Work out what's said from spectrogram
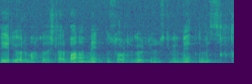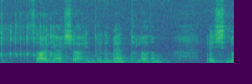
Bir diyorum arkadaşlar. Bana metni sordu gördüğünüz gibi. Metnimiz Salih Şahin dedim. Enter'ladım. Ee, şimdi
